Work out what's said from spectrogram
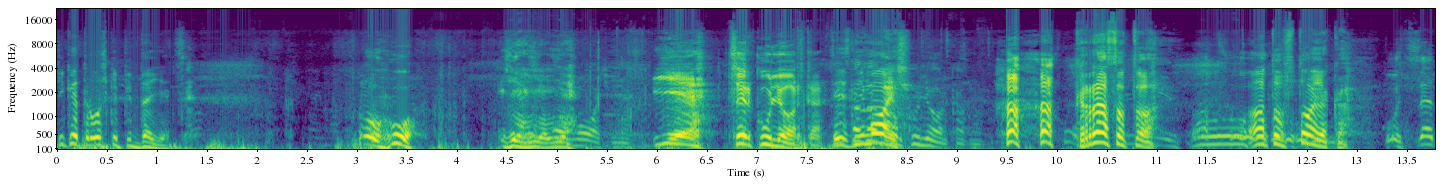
тільки трошки піддається. Ого! Є, є, є. Є! Циркульорка. Ти знімаєш? Кульорка. Красота! А товста яка. Оце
